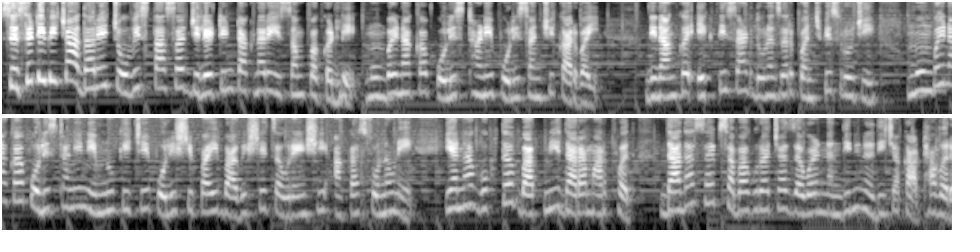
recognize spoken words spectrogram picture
सीसीटीव्हीच्या आधारे चोवीस तासात जिलेटिन टाकणारे इसम पकडले. मुंबई नाका पोलीस ठाणे पोलिसांची कारवाई. दिनांक एकतीस आठ दोन हजार पंचवीस रोजी मुंबई नाका पोलीस ठाणे नेमणुकीचे पोलीस शिपाई बावीसशे चौऱ्याऐंशी आकाश सोनवणे यांना गुप्त बातमीदारामार्फत दादासाहेब सभागृहाच्या जवळ नंदिनी नदीच्या काठावर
